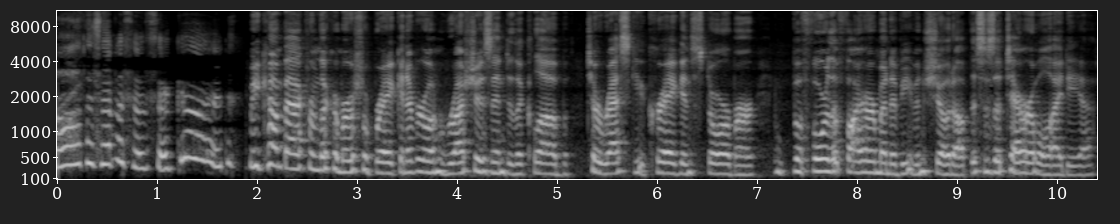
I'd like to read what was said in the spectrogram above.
Oh, this episode's so good. We come back from the commercial break and everyone rushes into the club to rescue Craig and Stormer before the firemen have even showed up. This is a terrible idea.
